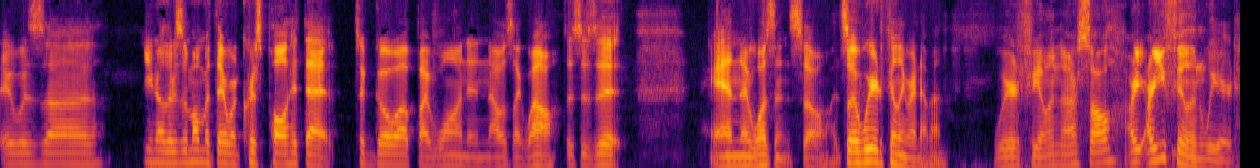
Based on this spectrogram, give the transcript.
it was, uh, you know, there's a moment there when Chris Paul hit that to go up by one, and I was like, wow, this is it. And it wasn't. So it's a weird feeling right now, man. Weird feeling, uh, Saul. Are are you feeling weird?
